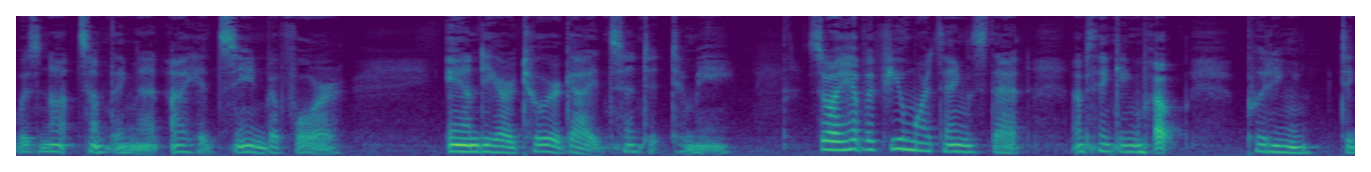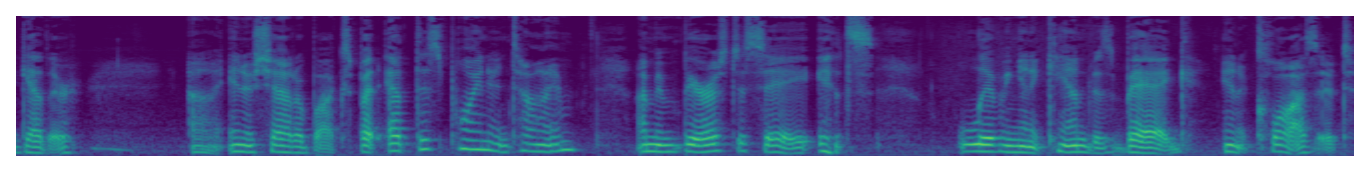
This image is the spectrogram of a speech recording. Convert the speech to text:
Was not something that I had seen before. Andy, our tour guide, sent it to me. So I have a few more things that I'm thinking about putting together uh, in a shadow box. But at this point in time, I'm embarrassed to say it's living in a canvas bag in a closet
